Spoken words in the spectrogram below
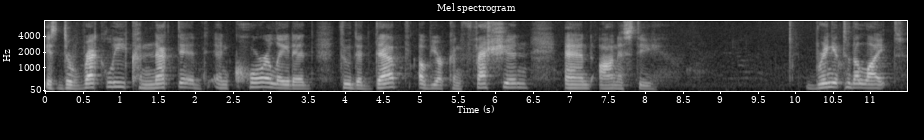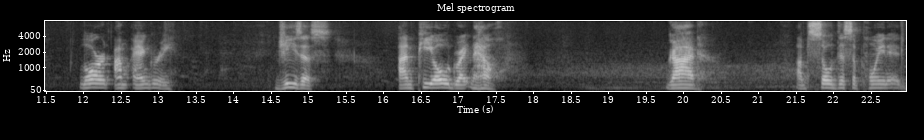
is directly connected and correlated through the depth of your confession and honesty. Bring it to the light. Lord, I'm angry. Jesus, I'm PO'd right now. God, I'm so disappointed.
